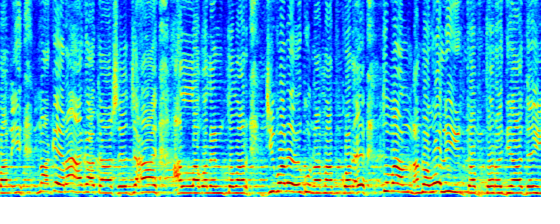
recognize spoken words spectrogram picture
পানি নাকের আঘাতে আসে যায়, আল্লাহ বলেন, তোমার জীবনের গুণা মাফ করে, তোমার আমরা অলির দপ্তরে দেওয়া দেই।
